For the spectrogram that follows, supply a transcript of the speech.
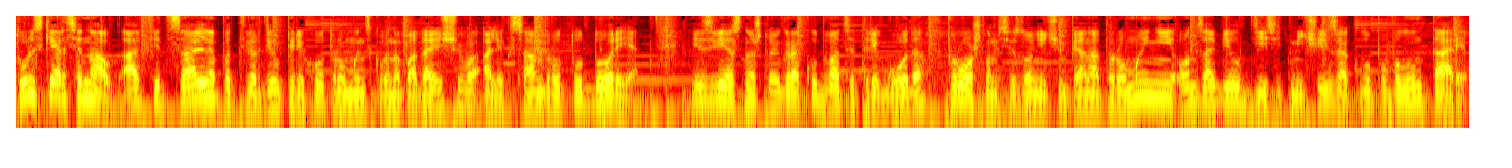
Тульский «Арсенал» официально подтвердил переход румынского нападающего Александру Тудория. Известно, что игроку 23 года. В прошлом сезоне чемпионата Румынии он забил 10 мячей за клуб «Волунтари».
